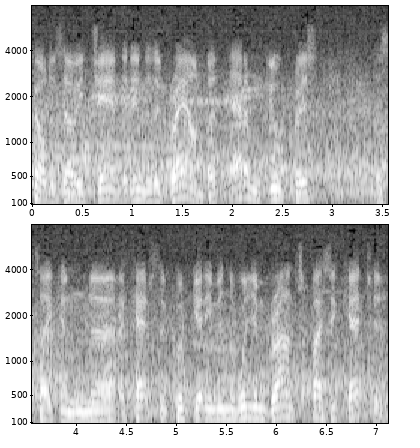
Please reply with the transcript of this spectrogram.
felt as though he jammed it into the ground, but Adam Gilchrist has taken uh, a catch that could get him in the William Grant's classic catches.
